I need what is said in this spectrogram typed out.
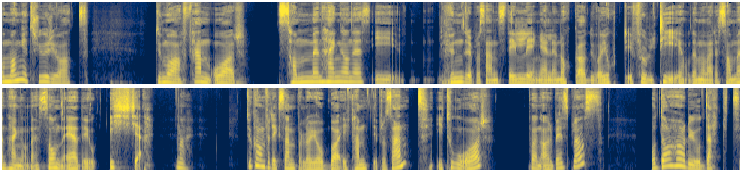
og mange tror jo at du må ha fem år sammenhengende i 100% stilling, eller noe du har gjort i full tid, og det må være sammenhengende. Sånn er det jo ikke. Du kan eksempel ha jobba i 50% i to år på en arbeidsplass, og da har du jo dekt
